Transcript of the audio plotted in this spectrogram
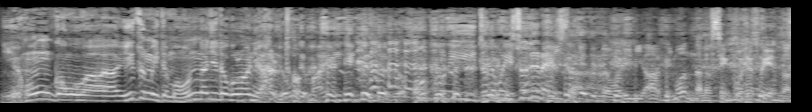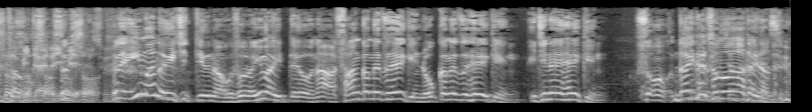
日本語はいつ見ても同じところにあると。毎日本当にとても一緒じゃないですか。割に、あ、27,500円なんだみたいなイメージですで、今の位置っていうのは、その今言ったような3ヶ月平均、6ヶ月平均、1年平均、そう、大体そのあたりなんですよ。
